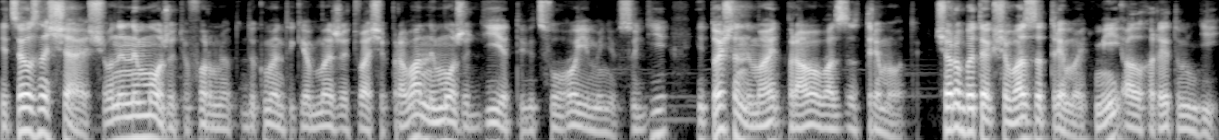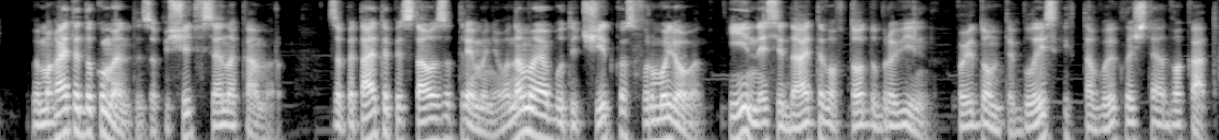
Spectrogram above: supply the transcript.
І це означає, що вони не можуть оформлювати документи, які обмежують ваші права, не можуть діяти від свого імені в суді і точно не мають права вас затримувати. Що робити, якщо вас затримують? Мій алгоритм дій. Вимагайте документи, запишіть все на камеру. Запитайте підставу затримання, вона має бути чітко сформульована. І не сідайте в авто добровільно. Повідомте близьких та викличте адвоката.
